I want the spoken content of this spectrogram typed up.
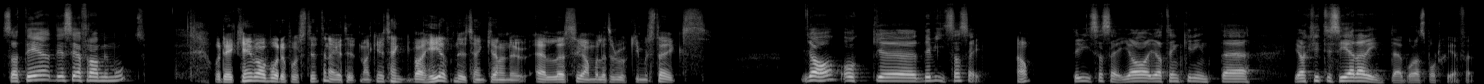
Så att det, det ser jag fram emot. Och det kan ju vara både positivt och negativt. Man kan ju tänka, vara helt nytänkande nu, eller så gör man lite rookie mistakes. Ja, och eh, det visar sig. Ja. Det visar sig. Jag, jag tänker inte, jag kritiserar inte våra sportchefer.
